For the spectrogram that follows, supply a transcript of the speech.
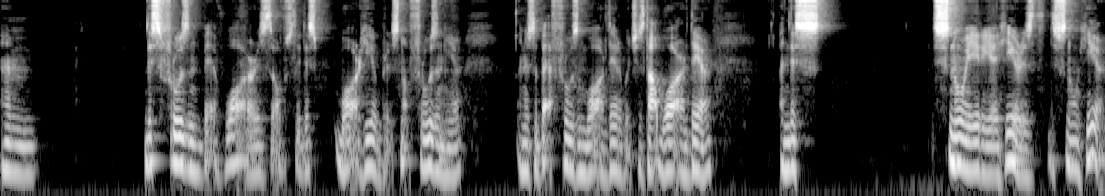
Um, this frozen bit of water is obviously this water here, but it's not frozen here. And there's a bit of frozen water there, which is that water there. And this snow area here is the snow here.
